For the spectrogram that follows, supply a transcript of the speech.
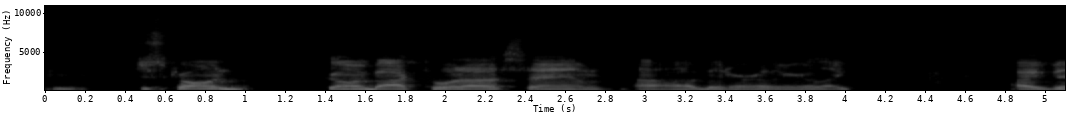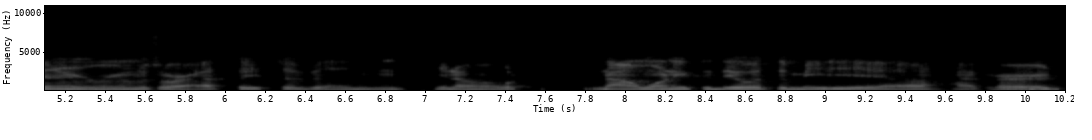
just going going back to what I was saying uh, a bit earlier, like I've been in rooms where athletes have been, you know, not wanting to deal with the media. I've heard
